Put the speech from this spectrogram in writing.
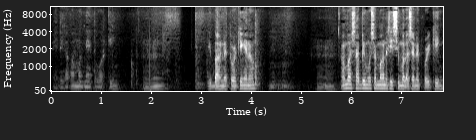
Pwede ka pa mag-networking. Ibang networking, ano? Mm. Ano masabi mo sa mga nagsisimula sa networking?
